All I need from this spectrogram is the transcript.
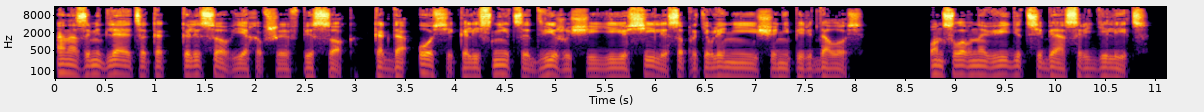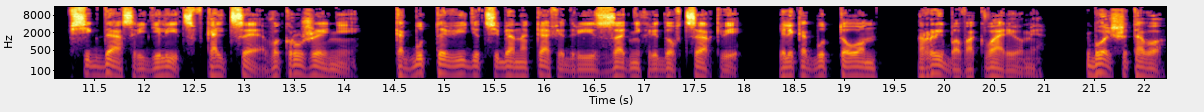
Она замедляется, как колесо, въехавшее в песок, когда оси колесницы, движущей ее силе, сопротивление еще не передалось. Он словно видит себя среди лиц, всегда среди лиц, в кольце, в окружении, как будто видит себя на кафедре из задних рядов церкви, или как будто он рыба в аквариуме. Больше того,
